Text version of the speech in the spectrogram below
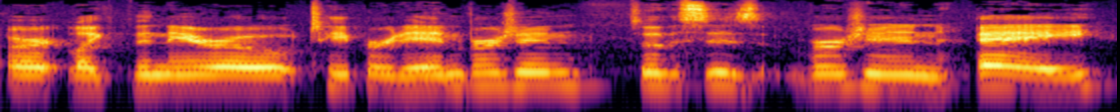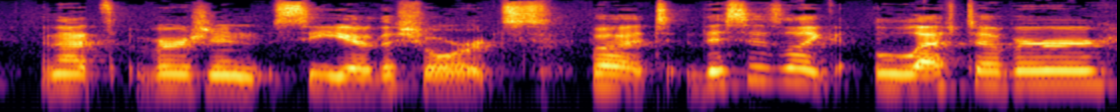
or like the narrow tapered in version. So this is version A, and that's version C are the shorts. But this is like leftover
